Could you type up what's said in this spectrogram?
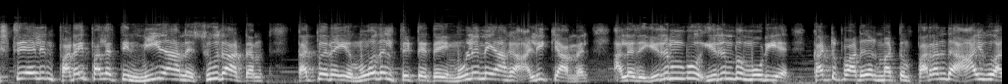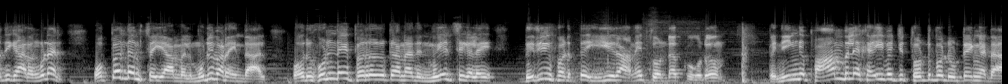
இஸ்ரேலின் படைப்பலத்தின் மீதான சூதாட்டம் தற்போதைய மோதல் திட்டத்தை முழுமையாக அழிக்காமல் அல்லது இரும்பு இரும்பு மூடிய கட்டுப்பாடுகள் மற்றும் பரந்த ஆய்வு அதிகாரங்களுடன் ஒப்பந்தம் செய்யாமல் முடிவடைந்தால் ஒரு குண்டை பெறுவதற்கான அதன் முயற்சிகளை விரிவுபடுத்த ஈரானை தூண்டக்கூடும். இப்ப நீங்க பாம்புல கை வச்சு தொட்டு போட்டு விட்டீங்கடா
